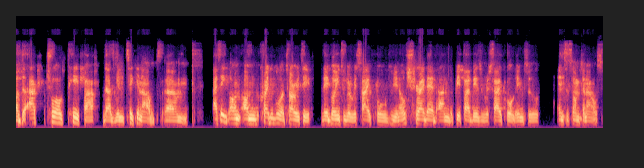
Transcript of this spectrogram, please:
but the actual paper that's been taken out, um, I think on, on credible authority, they're going to be recycled, you know, shredded and the paper is recycled into into something else.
